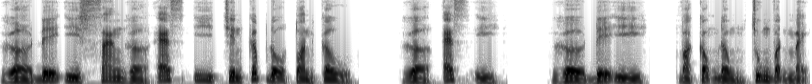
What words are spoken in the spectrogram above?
GDI sang GSI trên cấp độ toàn cầu, GSI, GDI và cộng đồng chung vận mệnh.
